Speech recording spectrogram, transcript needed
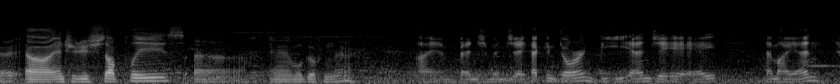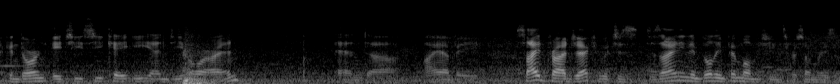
Okay. Uh, introduce yourself, please, uh, and we'll go from there. I am Benjamin J. Heckendorn, B E N J A A M I N, Heckendorn, H E C K E N D O R N. And uh, I have a side project which is designing and building pinball machines for some reason.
